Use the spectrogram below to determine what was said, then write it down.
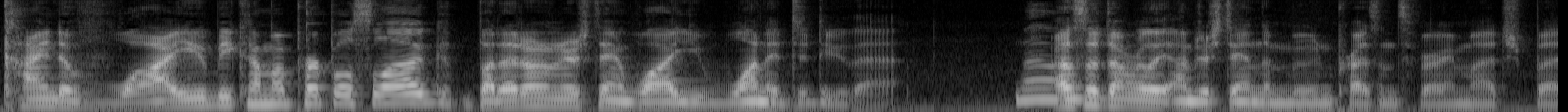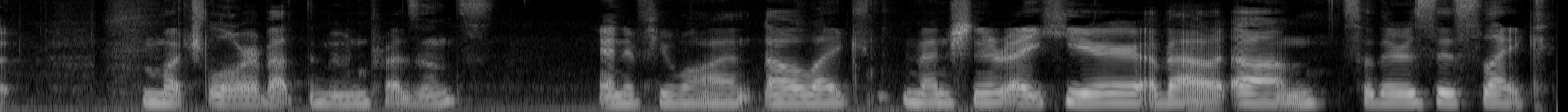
kind of why you become a purple slug, but I don't understand why you wanted to do that. well, I also don't really understand the moon presence very much, but much lore about the moon presence. And if you want, I'll like mention it right here about um so there's this like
